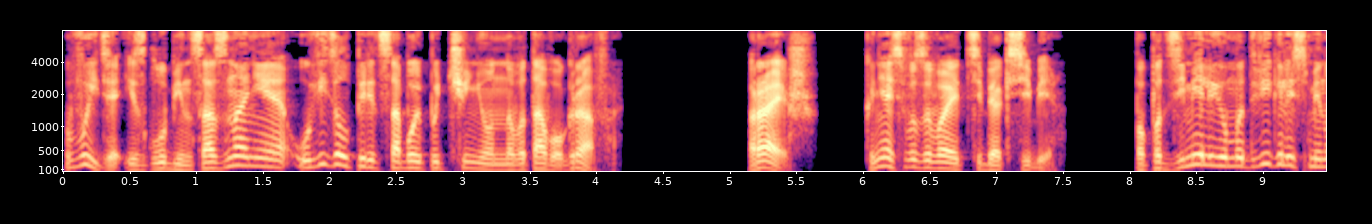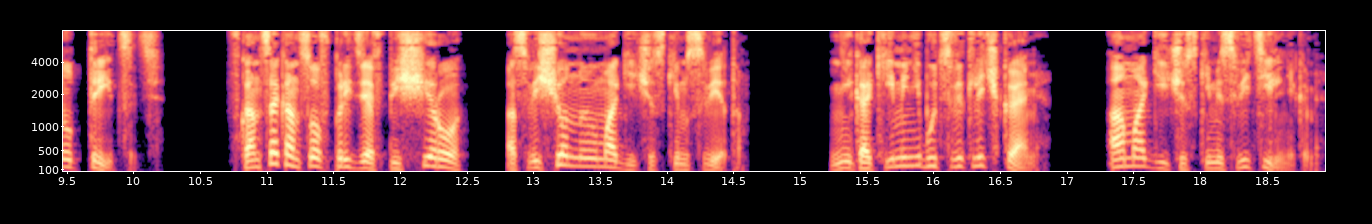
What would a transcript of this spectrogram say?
Выйдя из глубин сознания, увидел перед собой подчиненного того графа. «Раиш, князь вызывает тебя к себе». По подземелью мы двигались минут тридцать. В конце концов, придя в пещеру, освещенную магическим светом. Не какими-нибудь светлячками, а магическими светильниками.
